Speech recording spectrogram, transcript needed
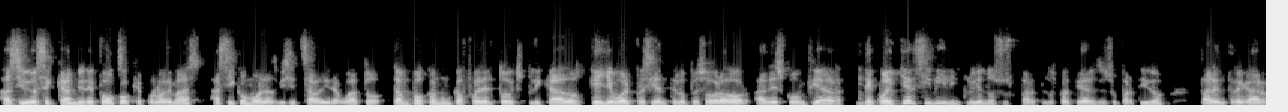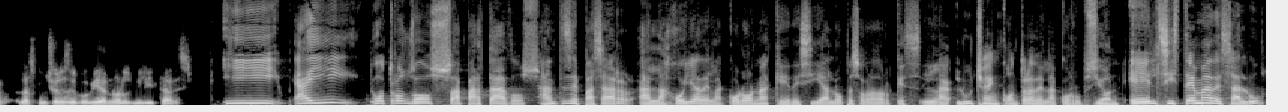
ha sido ese cambio de foco que por lo demás, así como las visitas a Badiraguato, tampoco nunca fue fue del todo explicado qué llevó al presidente López Obrador a desconfiar de cualquier civil, incluyendo sus los partidarios de su partido, para entregar las funciones del gobierno a los militares. Y hay otros dos apartados antes de pasar a la joya de la corona que decía López Obrador, que es la lucha en contra de la corrupción. El sistema de salud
